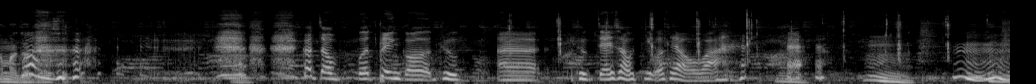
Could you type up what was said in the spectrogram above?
Ama jajan ayo. ก็เจ้าเปิดเพลงก็ถึกอ่าถึกใจสาวที่ว่าแถวว่ะ Hmm. อืม Hmm.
